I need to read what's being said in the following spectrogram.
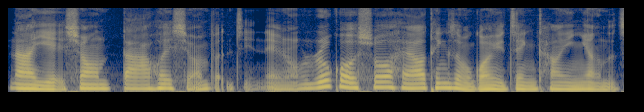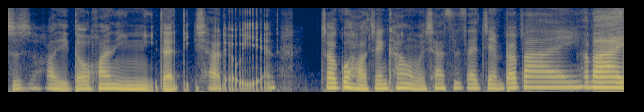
那也希望大家会喜欢本节内容。如果说还要听什么关于健康营养的知识话题，都欢迎你在底下留言。照顾好健康，我们下次再见，拜拜，拜拜。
